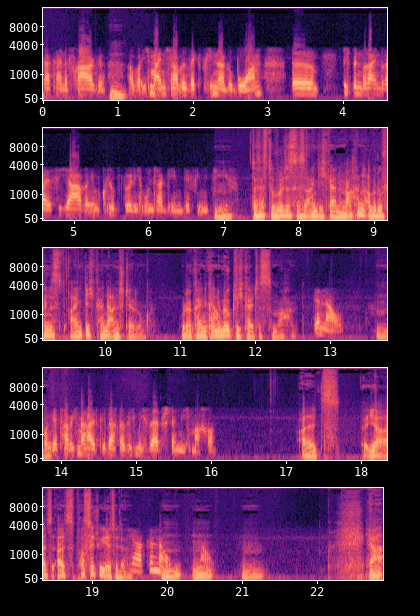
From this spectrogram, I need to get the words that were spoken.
gar keine Frage. Aber ich meine, ich habe sechs Kinder geboren. Äh, ich bin 33 Jahre, im Club würde ich untergehen, definitiv. Das heißt, du würdest es eigentlich gerne machen, aber du findest eigentlich keine Anstellung oder keine, keine Möglichkeit, es zu machen. Genau. Und jetzt habe ich mir halt gedacht, dass ich mich selbstständig mache. Als ja, als als Prostituierte dann. Ja, genau. Mhm, genau. Ja,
